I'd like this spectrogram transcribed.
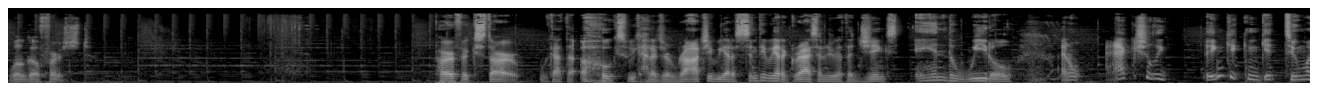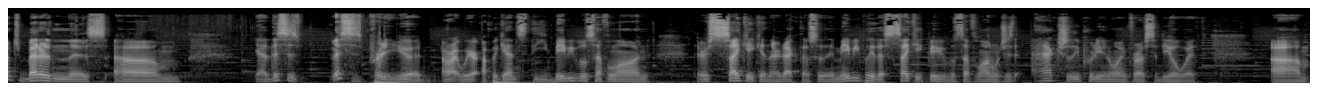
We'll go first. Perfect start. We got the Oaks, we got a Jirachi, we got a Cynthia, we got a Grass Energy, we got the Jynx, and the Weedle. I don't actually think it can get too much better than this. Um, yeah, this is this is pretty good. All right, we are up against the Baby Blacephalon. There's Psychic in their deck, though, so they maybe play the Psychic Baby Blacephalon, which is actually pretty annoying for us to deal with. Um,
